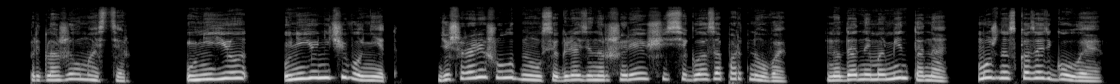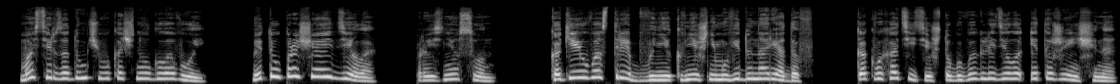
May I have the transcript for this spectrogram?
— предложил мастер. «У нее... у нее ничего нет». Деширалеш улыбнулся, глядя на расширяющиеся глаза портного. На данный момент она, можно сказать, голая. Мастер задумчиво качнул головой. «Это упрощает дело», — произнес он. «Какие у вас требования к внешнему виду нарядов? Как вы хотите, чтобы выглядела эта женщина?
